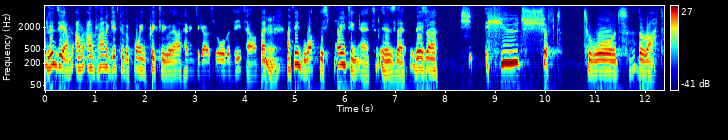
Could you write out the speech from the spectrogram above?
Lindsay, I'm, I'm, I'm, trying to get to the point quickly without having to go through all the detail. But yeah. I think what this pointing at is that there's a huge shift towards the right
